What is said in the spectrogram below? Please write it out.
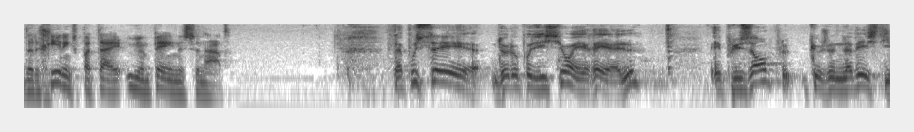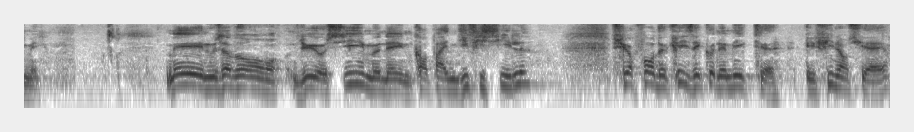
de regeringspartij UMP in de Senaat. La poussée de l'opposition est réelle et plus ample que je ne l'avais estimé. Mais nous avons dû aussi mener une campagne difficile sur fond de crise économique et financière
